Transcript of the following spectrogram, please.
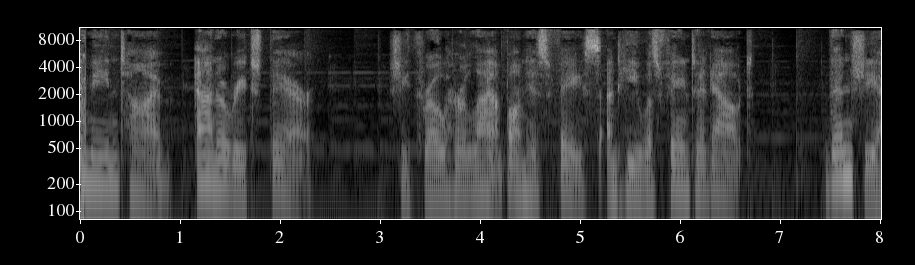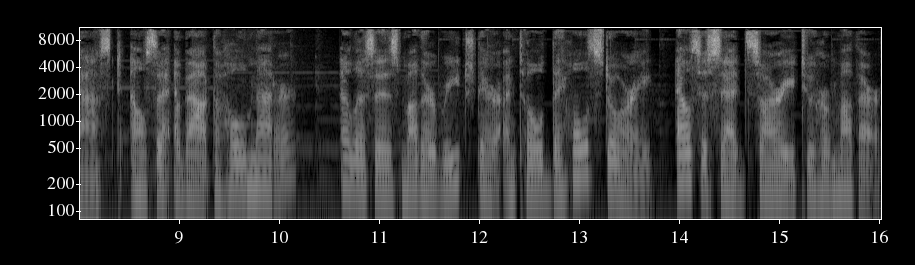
the meantime, Anna reached there. She threw her lamp on his face and he was fainted out. Then she asked Elsa about the whole matter. Elsa's mother reached there and told the whole story. Elsa said sorry to her mother.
